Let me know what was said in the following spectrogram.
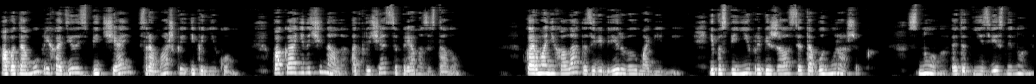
а потому приходилось пить чай с ромашкой и коньяком, пока не начинала отключаться прямо за столом. В кармане халата завибрировал мобильный, и по спине пробежался табун мурашек. Снова этот неизвестный номер.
